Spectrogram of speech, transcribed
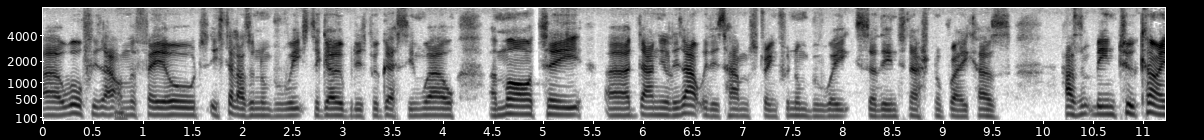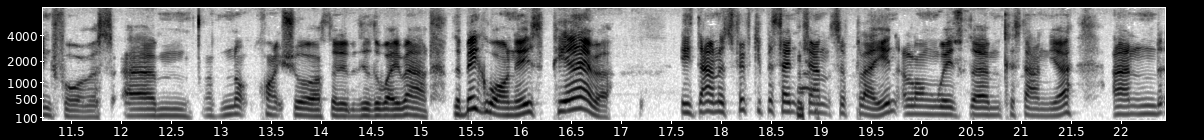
uh, Wolf is out on the field. He still has a number of weeks to go, but he's progressing well. Amartey, uh, Daniel is out with his hamstring for a number of weeks, so the international break has hasn't been too kind for us. Um, I'm not quite sure. I thought it was the other way around. The big one is Pereira he's down as 50% chance of playing along with um, Castagna. And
